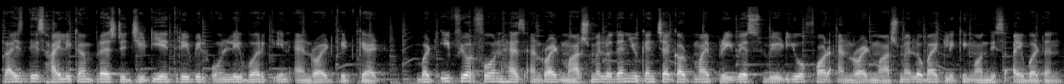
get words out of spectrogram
Guys this highly compressed GTA 3 will only work in Android KitKat but if your phone has Android Marshmallow then you can check out my previous video for Android Marshmallow by clicking on this i button.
